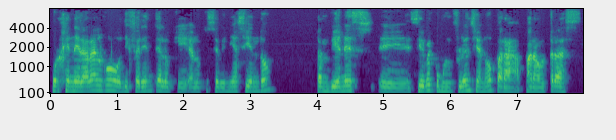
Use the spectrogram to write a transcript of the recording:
por generar algo diferente a lo que, a lo que se venía haciendo, también es, eh, sirve como influencia, ¿no? Para, para otras,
